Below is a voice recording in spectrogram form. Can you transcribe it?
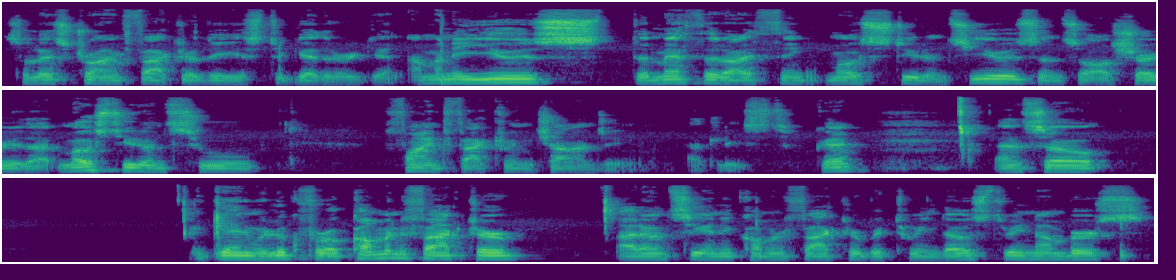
So let's try and factor these together again. I'm going to use the method I think most students use, and so I'll show you that most students who find factoring challenging, at least. Okay, and so again, we look for a common factor. I don't see any common factor between those three numbers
